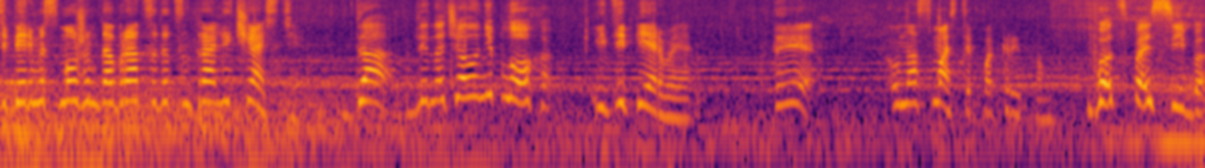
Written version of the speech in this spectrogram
Теперь мы сможем добраться до центральной части. Да, для начала неплохо. Иди первая. Ты у нас мастер по крыткам. Вот спасибо.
